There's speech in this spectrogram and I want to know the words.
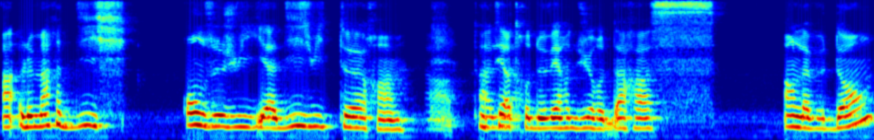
Ah, le mardi 11 juillet à 18h au théâtre de verdure d'Arras en Lavedan,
